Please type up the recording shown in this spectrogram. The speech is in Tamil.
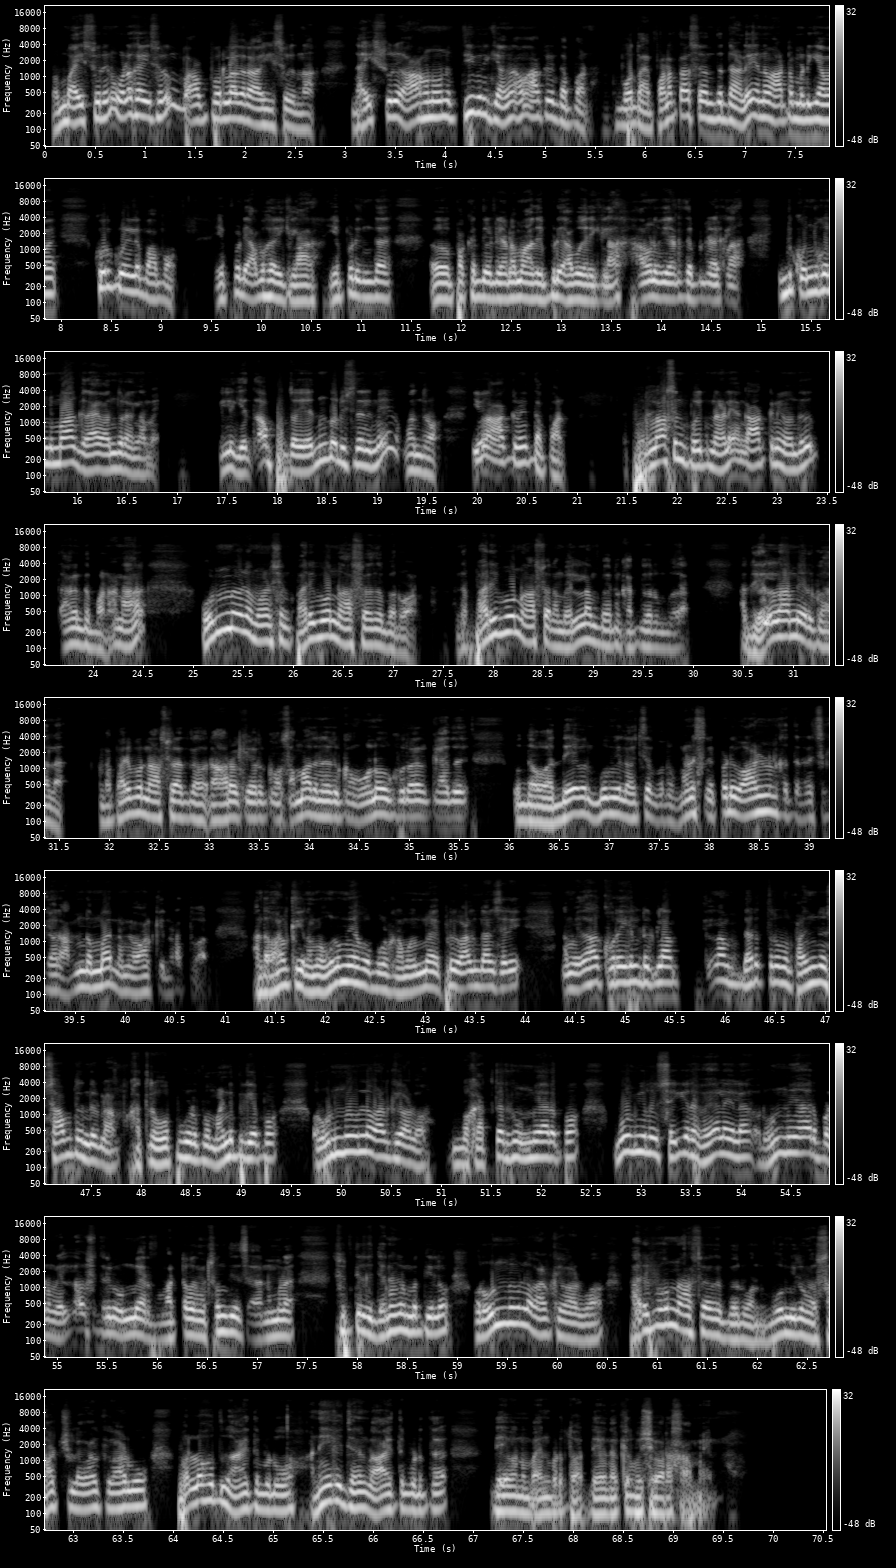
ரொம்ப ஐஸ்வர்யம் உலக ஐஸ்வர்யம் பொருளாதார ஐஸ்வர்யம் தான். இந்த ஐஸ்வர்யம் ஆகணும்னு தீவிரிக்காங்க அவன் ஆக்கணி தப்பான் போதான் பணத்தாசை வந்துட்டாலே என்ன ஆட்டோமேட்டிக்காக அவன் குறுக்கு வழியில் பார்ப்போம் எப்படி அபகரிக்கலாம்? எப்படி இந்த பக்கத்து வீட்டு இடமா அது எப்படி அபகரிக்கலாம்? அவனுக்கு இடத்த எப்படி இருக்கலாம் இது கொஞ்சம் கொஞ்சமாக கிரா வந்துடும் எல்லாமே. இல்லை எதா எந்த ஒரு விஷயத்துலையுமே வந்துடும் இவன் ஆக்கணி தப்பான் பொருளாசன் போயிட்டுனாலே அங்கே ஆக்கணி வந்து அவன் போனான் ஆனால் உண்மையில மனுஷன் பரிபூர்ண ஆசிர்வாதம் பெறுவான். அந்த பரிபூர்ண ஆசிர்வாதம் நம்ம எல்லாம் பேரும் கற்று விரும்புவார். அது எல்லாமே இருக்கும் அதில். அந்த பரிபூர்ண ஆசீர்வாதத்தில் ஒரு ஆரோக்கியம் இருக்கும் சமாதானம் இருக்கும் உணவு குறை இருக்காது. இந்த தேவன் பூமியில் வச்சு ஒரு மனுஷன் எப்படி வாழணும்னு கத்து நினைச்சுக்காரு அந்த மாதிரி நம்ம வாழ்க்கையை நடத்துவார். அந்த வாழ்க்கையை நம்ம முழுமையாக போடுறோம் நம்ம உண்மையாக எப்படி வாழ்ந்தாலும் சரி நம்ம ஏதாவது குறைகள் இருக்கலாம் எல்லாம் தருத்திரமும் பஞ்சம் சாப்பிட்டு இருந்திருக்கலாம் கத்துல ஒப்பு கொடுப்போம் மன்னிப்பு கேட்போம் ஒரு உண்மையுள்ள வாழ்க்கை வாழ்வோம். கத்தருக்கு உண்மையா இருப்போம். பூமியிலும் செய்கிற வேலையில ஒரு உண்மையா இருப்போம். நம்ம எல்லா விஷயத்துலையுமே உண்மையா இருப்போம். மற்றவங்க சுந்தி நம்மளை சுத்தி இருக்க ஜனங்கள் மத்தியிலும் ஒரு உண்மையுள்ள வாழ்க்கை வாழ்வோம். பரிபூர்ண ஆசீர்வாதம் பெறுவோம். அந்த பூமியிலும் ஒரு சாட்சியுள்ள வாழ்க்கை வாழ்வோம். பல்லோகத்துக்கு ஆயத்தப்படுவோம். அநேக ஜனங்களை ஆயத்தப்படுத்த தேவனை பயன்படுத்துவார். தேவன கிருபி சிவரகாமேன்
